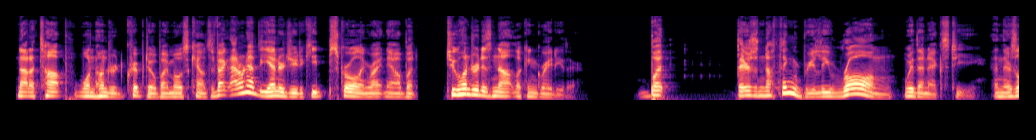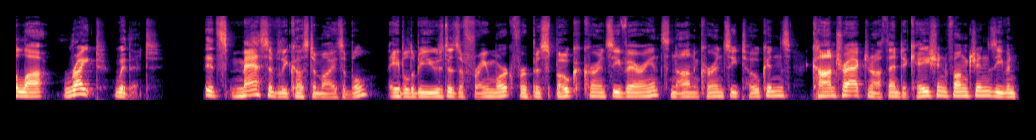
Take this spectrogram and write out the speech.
not a top 100 crypto by most counts. In fact, I don't have the energy to keep scrolling right now, but 200 is not looking great either. But there's nothing really wrong with NXT, and there's a lot right with it. It's massively customizable, able to be used as a framework for bespoke currency variants, non currency tokens, contract and authentication functions, even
